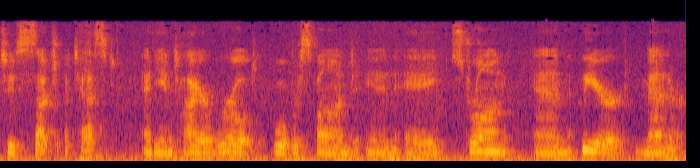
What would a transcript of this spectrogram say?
to such a test, and the entire world will respond in a strong and clear manner.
